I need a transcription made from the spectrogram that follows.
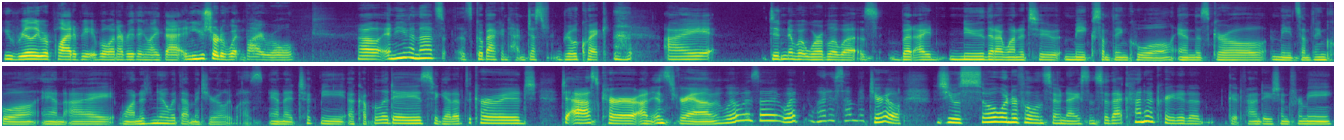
You really reply to people and everything like that, and you sort of went viral. Well, and even that's let's go back in time just real quick. I didn't know what Worbla was, but I knew that I wanted to make something cool, and this girl made something cool, and I wanted to know what that material was. And it took me a couple of days to get up the courage to ask her on Instagram, "What was that? What what is that material?" And she was so wonderful and so nice, and so that kind of created a good foundation for me,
